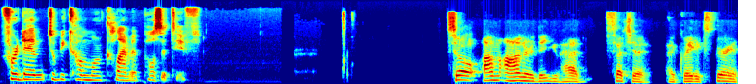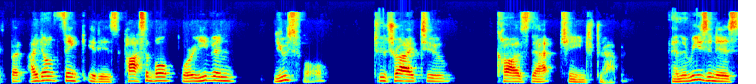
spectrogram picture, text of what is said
for them to become more climate positive? So I'm honored that you've had such a a great experience, but I don't think it is possible or even useful to try to cause that change to happen. And the reason is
